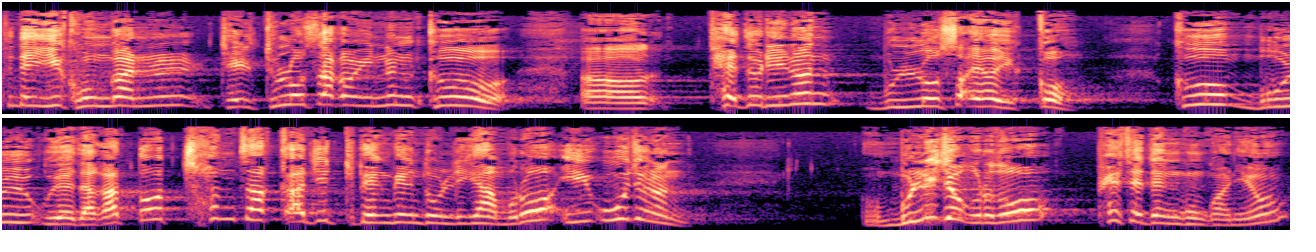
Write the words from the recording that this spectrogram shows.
근데 이 공간을 제일 둘러싸고 있는 그 어, 테두리는 물로 쌓여 있고 그 물 위에다가 또 천사까지 뱅뱅 돌리게 하므로 이 우주는 물리적으로도 폐쇄된 공간이요.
